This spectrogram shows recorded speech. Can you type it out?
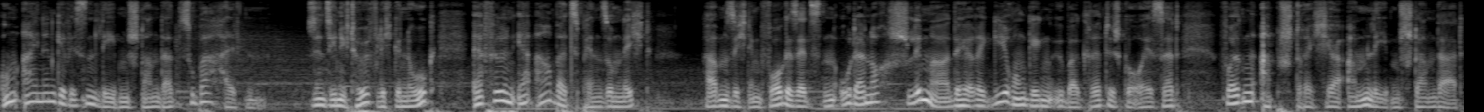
um einen gewissen Lebensstandard zu behalten. Sind sie nicht höflich genug, erfüllen ihr Arbeitspensum nicht – haben sich dem Vorgesetzten oder noch schlimmer der Regierung gegenüber kritisch geäußert, folgen Abstriche am Lebensstandard.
